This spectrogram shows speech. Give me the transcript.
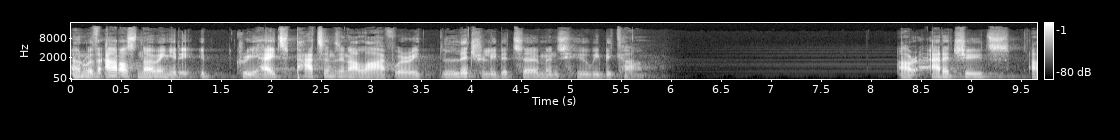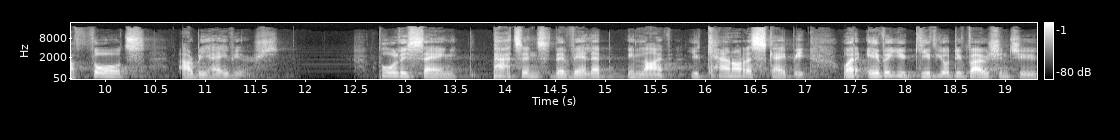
And without us knowing it, it creates patterns in our life where it literally determines who we become our attitudes, our thoughts, our behaviors. Paul is saying patterns develop in life. You cannot escape it. Whatever you give your devotion to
